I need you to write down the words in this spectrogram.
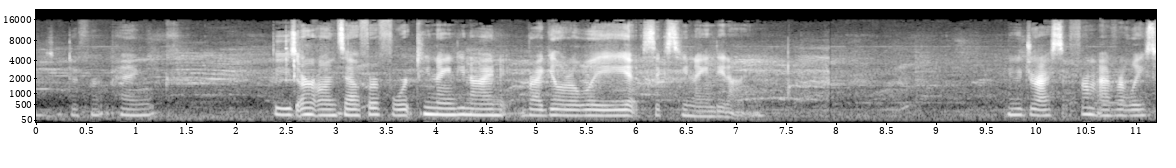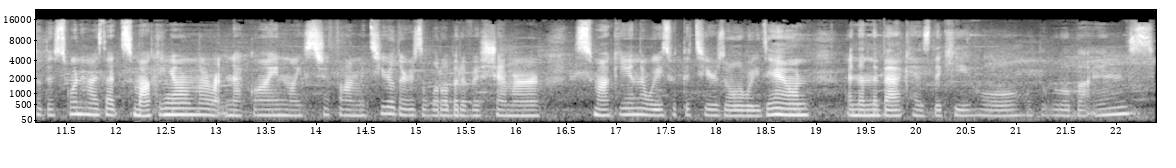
There's a different pink. These are on sale for $14.99, regularly $16.99. New dress from Everly. So this one has that smocking on the neckline, nice chiffon material. There's a little bit of a shimmer. Smocking in the waist with the tiers all the way down. And then the back has the keyhole with the little buttons.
